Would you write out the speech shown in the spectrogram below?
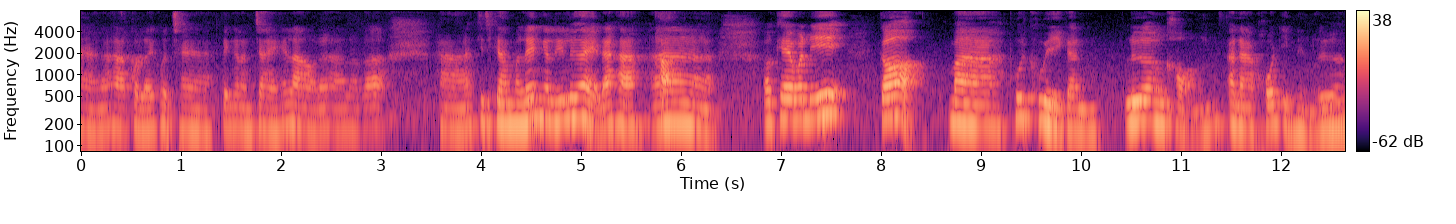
ร์นะคะกดไลค์กดแชร์ เป็นกำลังใจให้เรานะคะแล้วก็หากิจกรรมมาเล่นกันเรื่อย ๆ นะคะค่ะอ่าโอเควันนี้ก็ มาพูดคุยกันเรื่องของอนาคตอีกหนึ่งเรื่อง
